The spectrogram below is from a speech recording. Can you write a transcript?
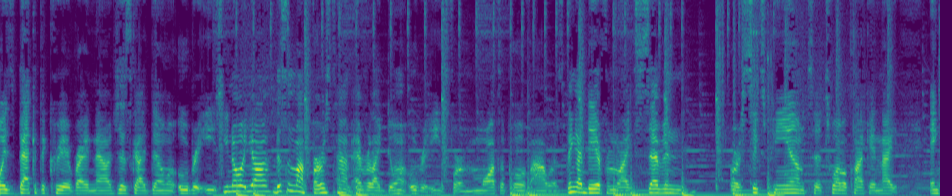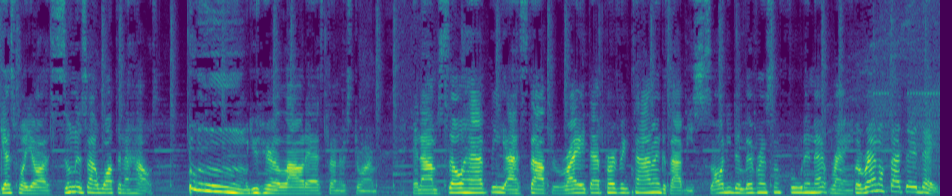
Boy's back at the crib right now. Just got done with Uber Eats. You know what, y'all? This is my first time ever like doing Uber Eats for multiple of hours. I think I did from like 7 or 6 p.m. to 12 o'clock at night. And guess what, y'all? As soon as I walked in the house, boom, you hear a loud ass thunderstorm. And I'm so happy I stopped right at that perfect timing because I'd be salty delivering some food in that rain. But random fact of the day,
